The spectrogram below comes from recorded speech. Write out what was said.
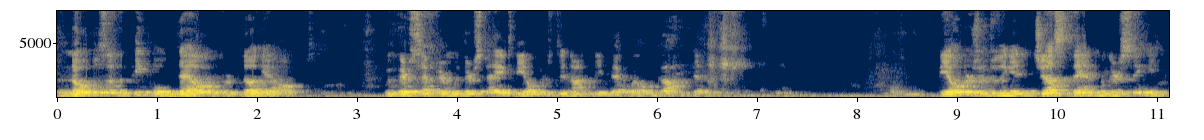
the nobles of the people delved or dug out with their scepter and with their staves. The elders did not dig that well, God did. The elders are doing it just then when they're singing.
